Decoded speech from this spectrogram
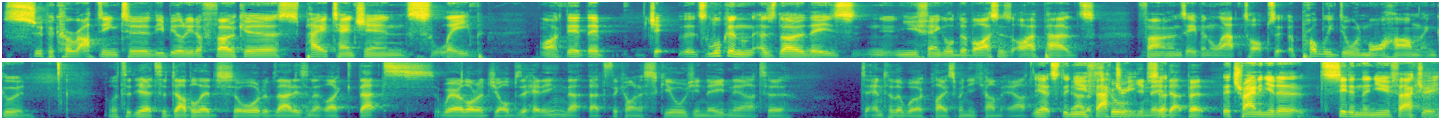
super corrupting to the ability to focus, pay attention, sleep. Like they're, they're it's looking as though these newfangled devices, iPads, phones, even laptops, are probably doing more harm than good. Well, it's a, yeah, it's a double-edged sword of that, isn't it? Like that's where a lot of jobs are heading. That that's the kind of skills you need now to to enter the workplace when you come out. Yeah, it's the new of school. factory. You need So that, but They're training you to sit in the new factory.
